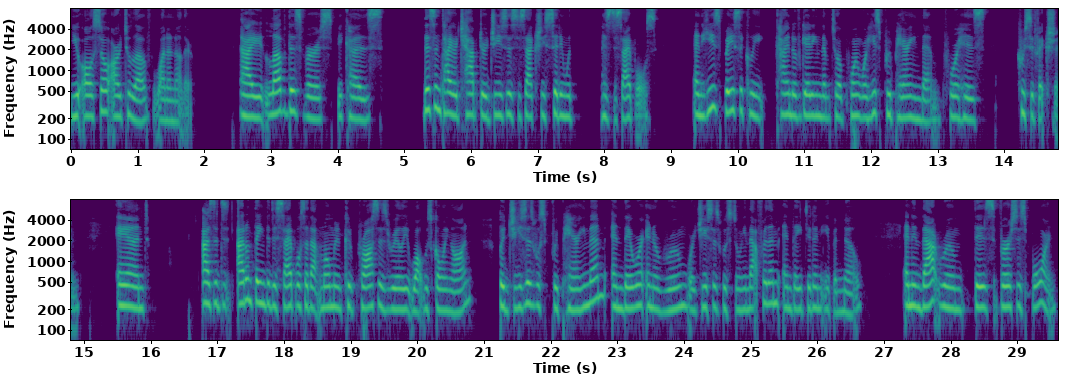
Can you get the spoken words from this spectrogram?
You also are to love one another. I love this verse because this entire chapter, Jesus is actually sitting with his disciples. And he's basically kind of getting them to a point where he's preparing them for his crucifixion. And as I don't think the disciples at that moment could process really what was going on, but Jesus was preparing them and they were in a room where Jesus was doing that for them and they didn't even know. And in that room, this verse is born.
